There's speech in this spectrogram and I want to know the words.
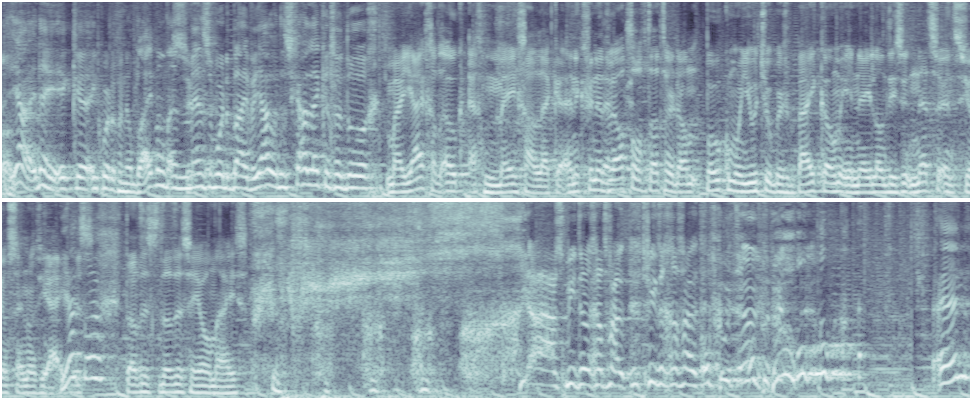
tof. Ja, nee, ik, ik word er gewoon heel blij van. En Super. mensen worden blij van jou. Dus ga lekker zo door. Maar jij gaat ook echt mega lekker. En ik vind het wel tof dat er dan Pokémon-YouTubers bijkomen in Nederland... die ze net zo enthousiast zijn als jij. Ja, dus toch? Dat is, dat is heel nice. Ja, speedrun gaat fout. Speedrun gaat fout. Of goed. En...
